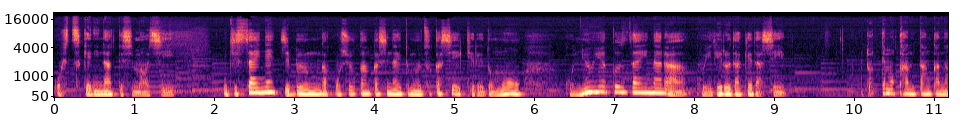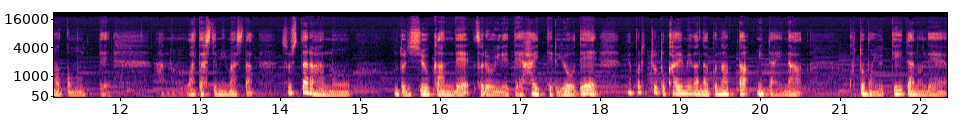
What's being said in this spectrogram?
押し付けになってしまうし実際ね自分がこう習慣化しないと難しいけれどもこう入浴剤ならこう入れるだけだしとっても簡単かなと思ってあの渡してみましたそしたらあの本当に習慣でそれを入れて入ってるようでやっぱりちょっとかゆみがなくなったみたいなことも言っていたので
